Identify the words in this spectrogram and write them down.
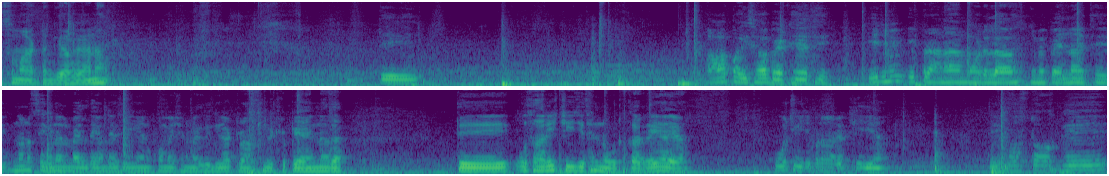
ਸਮਾਨ ਟੰਗਿਆ ਹੋਇਆ ਨਾ। ਤੇ ਆ ਭਾਈ ਸਾਹਿਬ ਬੈਠੇ ਆ ਇੱਥੇ। ਇਹ ਜਿਵੇਂ, ਇਹ ਪੁਰਾਣਾ ਮਾਡਲ ਆ, ਜਿਵੇਂ ਪਹਿਲਾਂ ਇੱਥੇ ਇਹਨਾਂ ਨੂੰ ਸਿਗਨਲ ਮਿਲਦੇ ਹੁੰਦੇ ਸੀ ਇਨਫੋਰਮੇਸ਼ਨ ਮਿਲਦੀ ਹੁੰਦੀ ਆ ਟਰਾਂਸਮਿਟਰ ਪਿਆ ਇਹਨਾਂ ਦਾ। ਤੇ ਉਹ ਸਾਰੀ ਚੀਜ਼ ਇੱਥੇ ਨੋਟ ਕਰ ਰਿਹਾ ਆ। ਉਹ ਚੀਜ਼ ਬਣਾ ਰੱਖੀ ਆ। ਤੇ ਉਸ ਤੋਂ ਅੱਗੇ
